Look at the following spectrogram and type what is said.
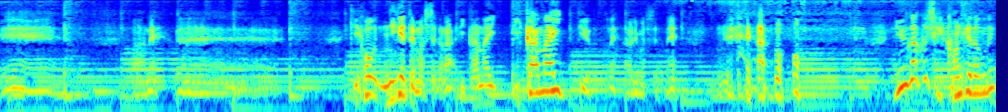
えー、まあね、えー、基本逃げてましたから、行かない、行かないっていうのもね、ありましたよね。あの、入学式関係なくね、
